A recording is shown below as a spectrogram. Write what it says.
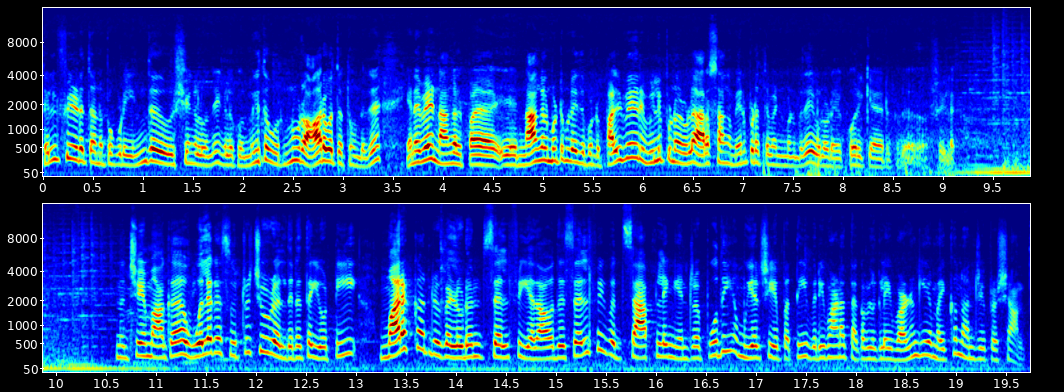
செல்ஃபி எடுத்து அனுப்பக்கூடிய இந்த விஷயங்கள் வந்து எங்களுக்கு மிகுந்த ஒரு நூறு ஆர்வத்தை தூண்டுது. எனவே நாங்கள் ப நாங்கள் மட்டுமில்லை இது போன்ற பல்வேறு விழிப்புணர்வுகளை அரசாங்கம் ஏற்படுத்த வேண்டும் என்பதே இவருடைய கோரிக்கையாக இருக்குது ஸ்ரீலங்கா. நிச்சயமாக உலக சுற்றுச்சூழல் தினத்தையொட்டி மரக்கன்றுகளுடன் செல்ஃபி அதாவது செல்ஃபி வித் சாப்லிங் என்ற புதிய முயற்சியை பற்றி விரிவான தகவல்களை வழங்கியமைக்கு நன்றி பிரசாந்த்.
